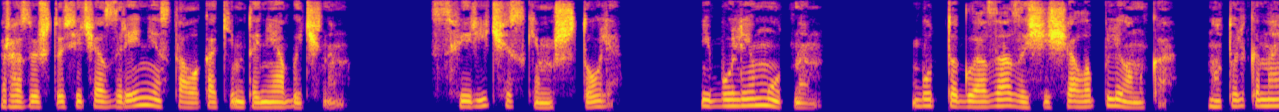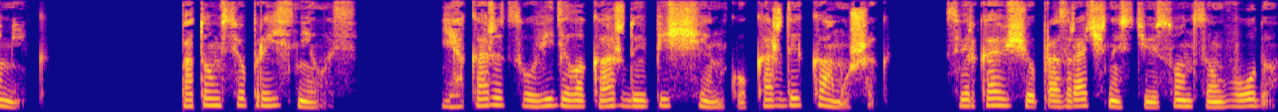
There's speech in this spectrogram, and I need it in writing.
разве что сейчас зрение стало каким-то необычным. Сферическим, что ли, и более мутным, будто глаза защищала пленка, но только на миг. Потом все прояснилось. Я, кажется, увидела каждую песчинку, каждый камушек, сверкающую прозрачностью и солнцем воду.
